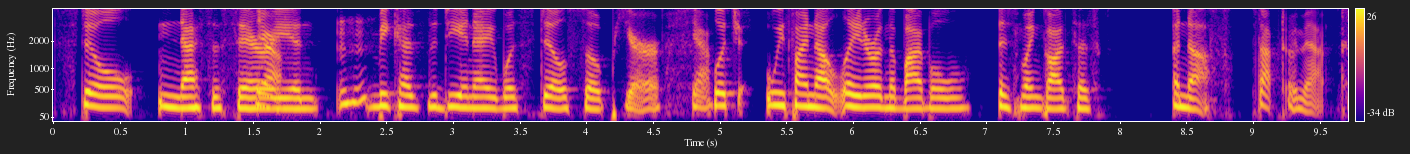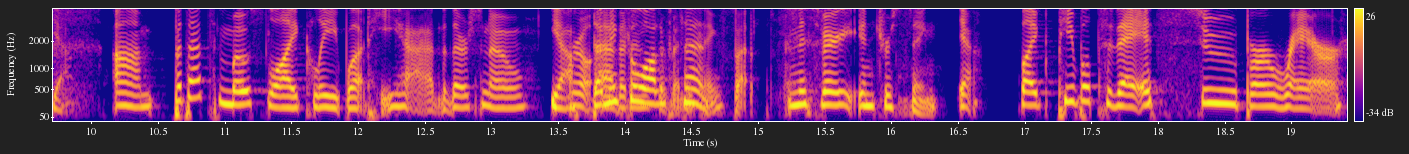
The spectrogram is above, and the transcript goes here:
still necessary, Yeah. and Mhm. because the DNA was still so pure. Yeah. Which we find out later in the Bible is when God says, "Enough." stop doing that. Yeah. Um, but that's most likely what he had. There's no Yeah, that makes a lot of evidence anything, sense. But And it's very interesting. Yeah, like people today, it's super rare,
